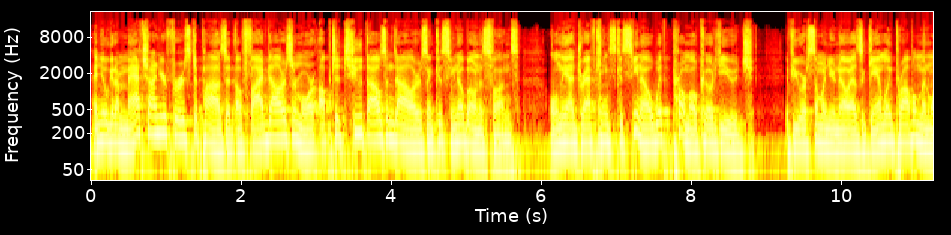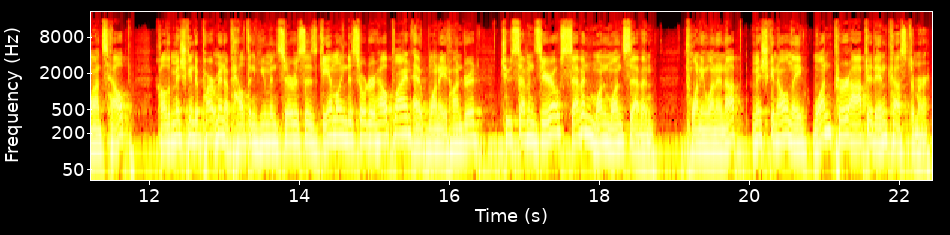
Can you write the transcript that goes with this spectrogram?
and you'll get a match on your first deposit of $5 or more up to $2,000 in casino bonus funds. Only on DraftKings Casino with promo code HUGE. If you or someone you know has a gambling problem and wants help, call the Michigan Department of Health and Human Services Gambling Disorder Helpline at 1 800 270 7117. 21 and up, Michigan only, one per opted in customer.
